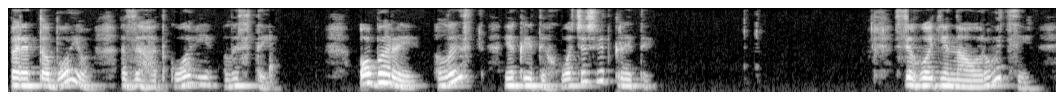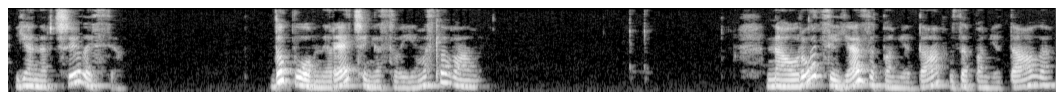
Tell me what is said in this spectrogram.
Перед тобою загадкові листи. Обери лист, який ти хочеш відкрити. Сьогодні на уроці я навчилася доповни речення своїми словами. На уроці я запам'ятав, запам'ятала.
